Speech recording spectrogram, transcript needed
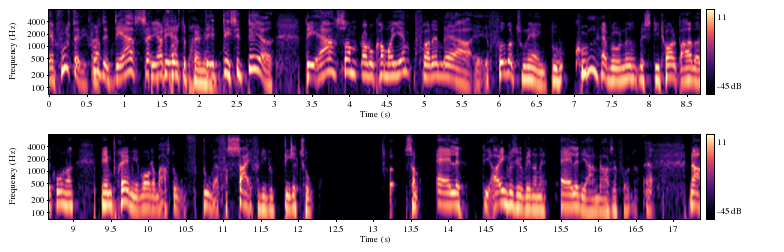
ja, fuldstændig. fuldstændig. Ja. Det er, det er, det er trøstepræmie. Det er decideret. Det er som, når du kommer hjem fra den der øh, fodboldturnering, du kunne have vundet, hvis dit hold bare havde været god nok, med en præmie, hvor der bare stod, du er for sej, fordi du deltog. som alle, de, og inklusive vinderne, alle de andre også har fundet. Ja. Nå,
